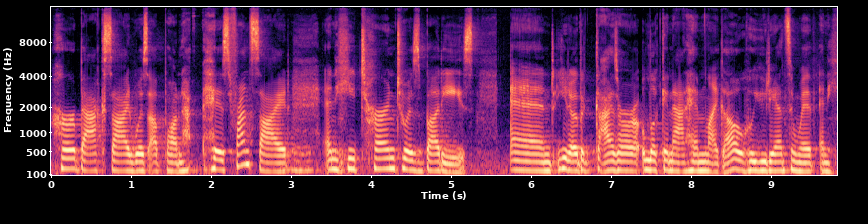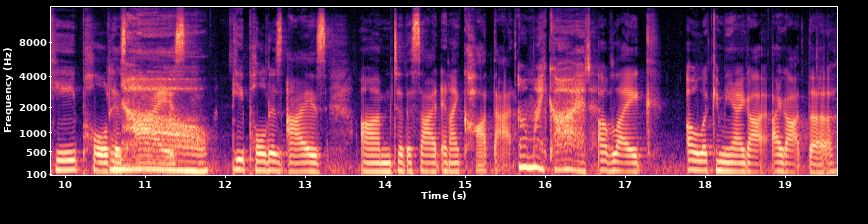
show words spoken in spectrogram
her backside was up on his front side. And he turned to his buddies. And, you know, the guys are looking at him like, oh, who you dancing with? And he pulled his eyes. He pulled his eyes um, to the side, and I caught that oh my god. of like, oh, look at me, I got, I got the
